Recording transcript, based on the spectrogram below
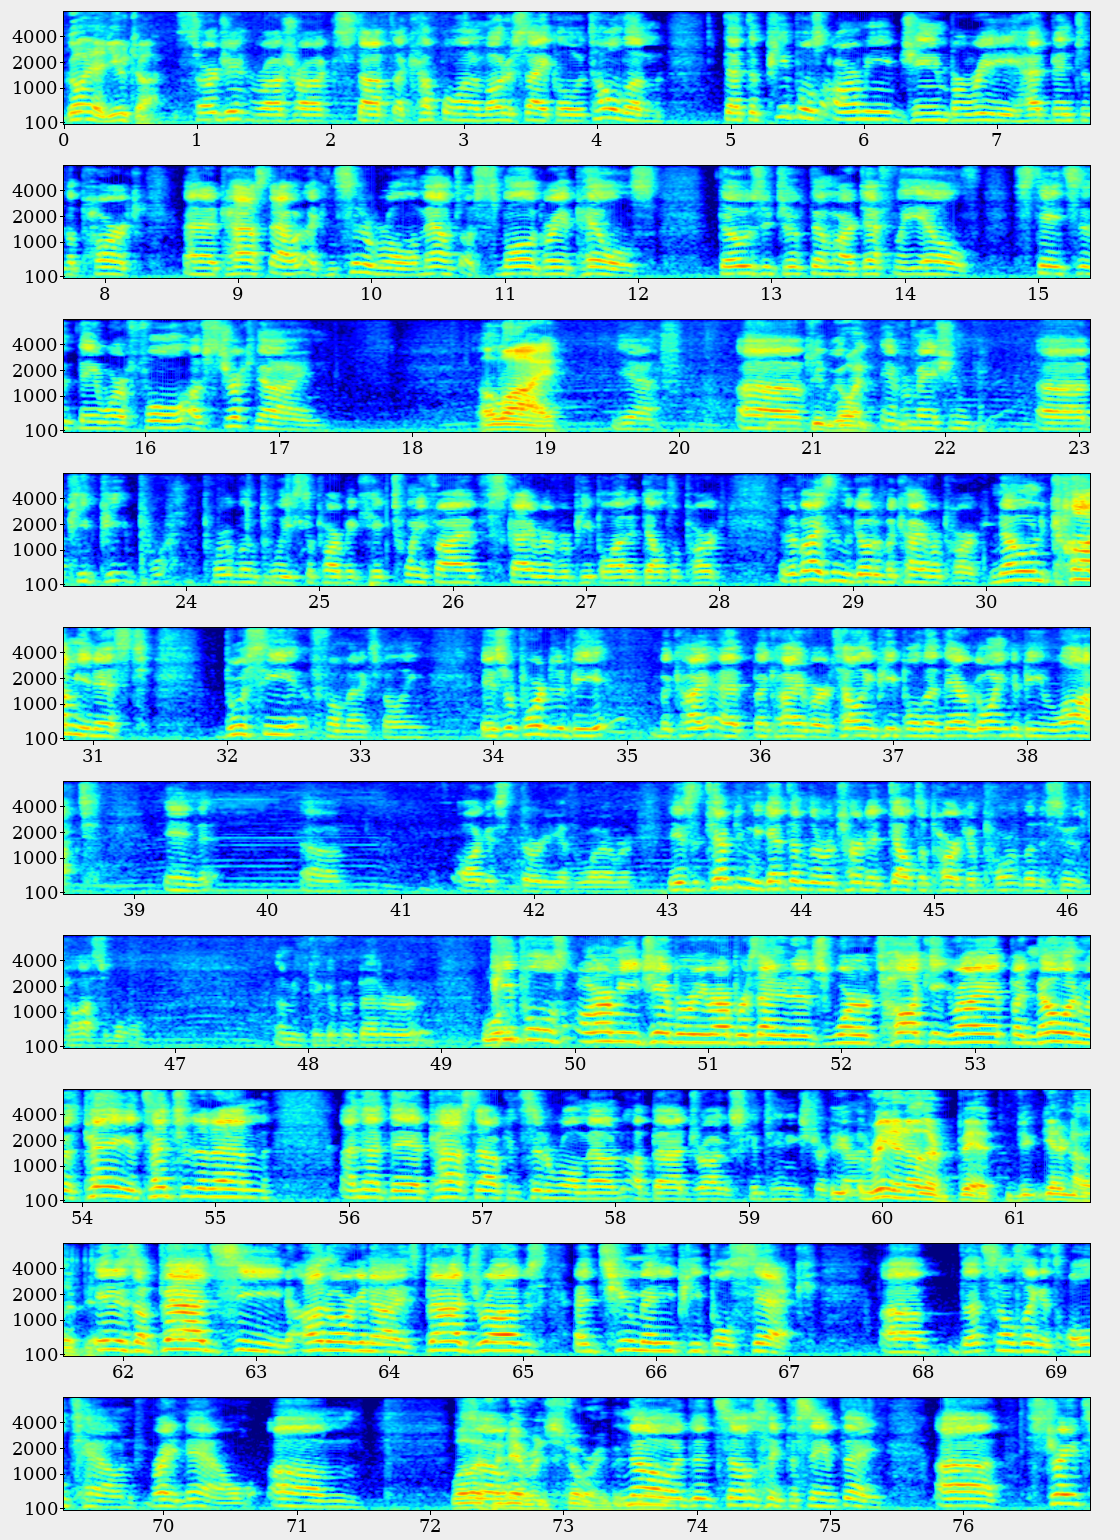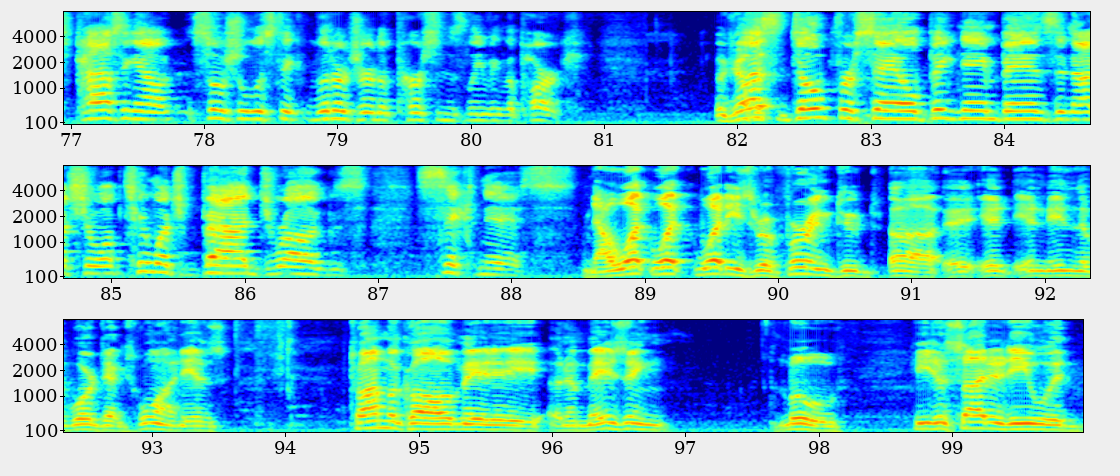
go ahead. You talk. Sergeant Rajrock stopped a couple on a motorcycle who told them that the People's Army Jamboree had been to the park and had passed out a considerable amount of small gray pills. Those who took them are deathly ill. States that they were full of strychnine. A lie. Yeah. Uh, Keep going. information. Uh, PP, Portland Police Department kicked 25 Sky River people out of Delta Park and advised them to go to McIver Park. Known communist Boosie, phonetic spelling, is reported to be McI- at McIver, telling people that they're going to be locked in uh, August 30th or whatever. He is attempting to get them to return to Delta Park in Portland as soon as possible. Let me think of a better. People's Army Jamboree representatives were talking riot, but no one was paying attention to them, and that they had passed out considerable amount of bad drugs containing strychnine. Read another bit. You Get another bit. It is a bad scene, unorganized, bad drugs, and too many people sick. Uh, that sounds like it's Old Town right now. Um, well, that's so- a different story. But no, it, it sounds like the same thing. Uh, Straits passing out socialistic literature to persons leaving the park. But Less dope for sale. Big name bands did not show up. Too much bad drugs. Sickness. Now, what what what he's referring to uh, in, in in the Vortex One is Tom McCall made a an amazing move. He decided he would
